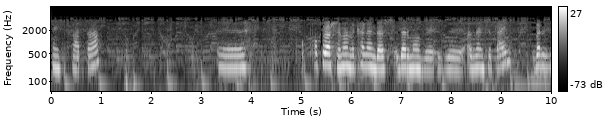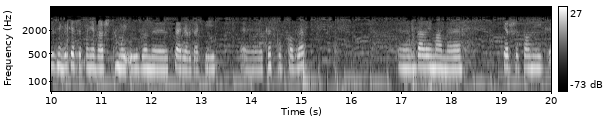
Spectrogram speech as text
część czwarta. Yy, o proszę, mamy kalendarz darmowy z Adventure Time. Bardzo się z niego cieszę, ponieważ to mój ulubiony serial taki e, kreskówkowy. E, dalej mamy pierwszy tonik e,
